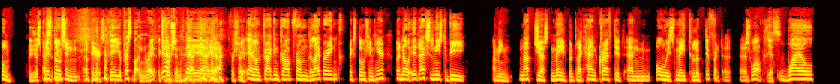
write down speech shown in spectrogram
boom, You just an press, explosion appears. Yeah, you press button, right? Explosion. yeah, yeah, yeah. for sure. You know, drag and drop from the library, explosion here. But no, it actually needs to be, I mean, not just made, but like handcrafted and always made to look different uh, as well, Yes. while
